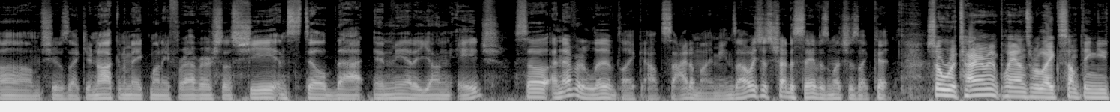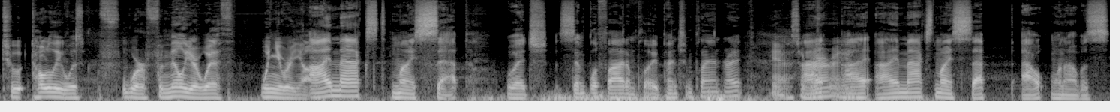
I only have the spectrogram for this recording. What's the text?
Um, she was like, you're not going to make money forever. So she instilled that in me at a young age. So I never lived like outside of my means. I always just tried to save as much as I could. So retirement plans were like something you to- totally was were familiar with when you were young. I maxed my SEP, which simplified employee pension plan, right? yeah, so I, right, I, I maxed my SEP out when I was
